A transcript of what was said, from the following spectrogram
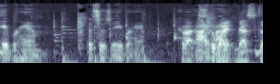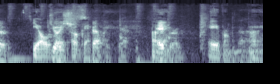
Abraham. This is Abraham. that's I- the I- That's the The old Jewish way. Okay. spelling. Yeah. Okay. Abram. Abram. Uh-huh. Okay.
